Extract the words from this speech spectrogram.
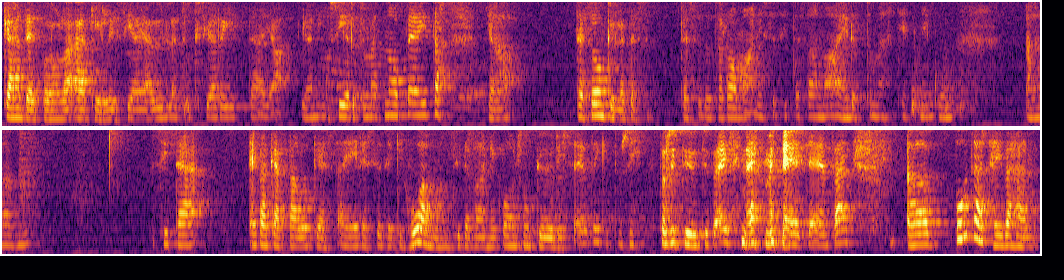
käänteet voi olla äkillisiä ja yllätyksiä riittää ja, ja niin kuin siirtymät nopeita. Ja, tässä on kyllä tässä, tässä tota romaanissa sitä samaa ehdottomasti, että niin kuin, ähm, sitä eka kertaa lukiessa ei edes jotenkin huomaa, mutta sitä vaan niin on sun kyydissä jotenkin tosi, tosi tyytyväisenä ja menee eteenpäin. Puhutaan hei vähän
